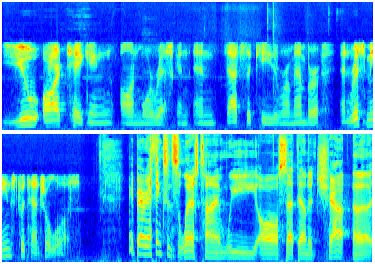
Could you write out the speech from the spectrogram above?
you are taking on more risk, and, and that's the key to remember. And risk means potential loss. Hey, Barry, I think since the last time we all sat down and uh,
